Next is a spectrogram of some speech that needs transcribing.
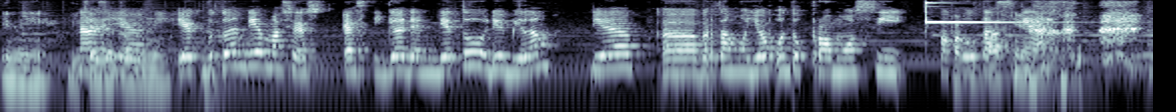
ini di nah CZU iya, ini. Ya kebetulan dia masih S- S3 dan dia tuh dia bilang dia eh, bertanggung jawab untuk promosi fakultasnya.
